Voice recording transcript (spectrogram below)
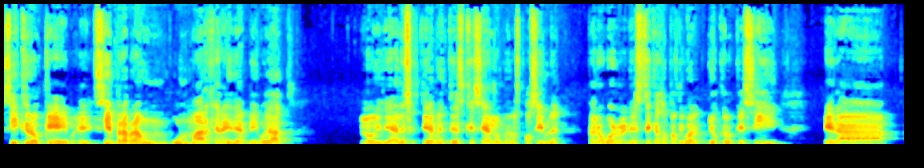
Sí creo que eh, siempre habrá un margen ahí de ambigüedad, lo ideal efectivamente es que sea lo menos posible, pero bueno, en este caso particular yo creo que sí era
